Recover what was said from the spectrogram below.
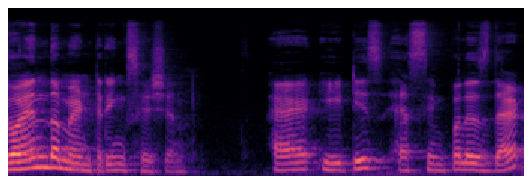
Join the mentoring session it is as simple as that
